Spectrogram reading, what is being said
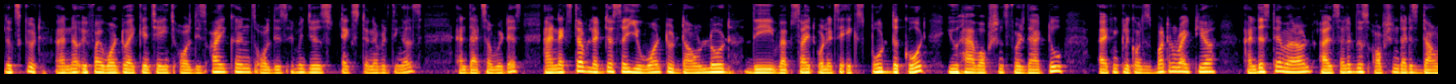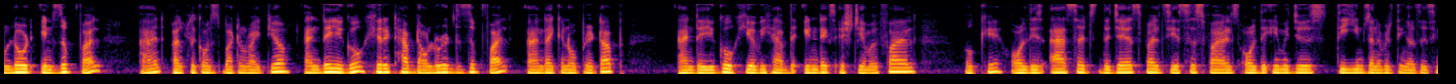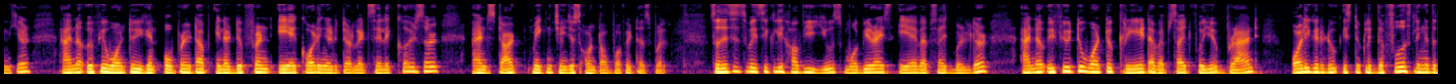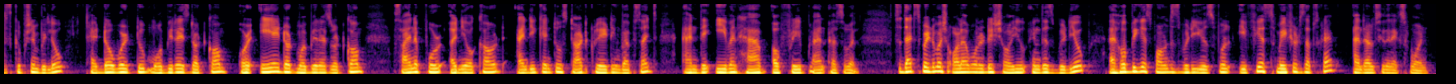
looks good. And now if i want to i can change all these icons all these images text and everything else. And that's how it is. And next up let's just say you want to download the website or let's say export the code. You have options for that too. I can click on this button right here. And this time around i'll select this option that is download in zip file. And i'll click on this button right here. And there you go. Here it have downloaded the zip file. And i can open it up. And there you go. Here we have the index html file okay all these assets the js files css files all the images themes and everything else is in here. And if you want to you can open it up in a different ai coding editor let's say like cursor and start making changes on top of it as well. So this is basically how you use mobirise ai website builder. And now if you do want to create a website for your brand all you gotta do is to click the first link in the description below, head over to mobirise.com or ai.mobirise.com, sign up for a new account, and you can too start creating websites. And they even have a free plan as well. So that's pretty much all I wanted to show you in this video. I hope you guys found this video useful. If yes, make sure to subscribe, and I'll see you in the next one.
